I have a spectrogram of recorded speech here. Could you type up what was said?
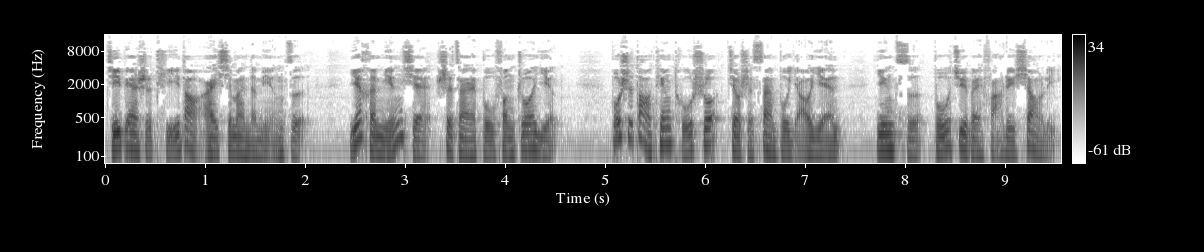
即便是提到埃希曼的名字，也很明显是在捕风捉影，不是道听途说，就是散布谣言。因此，不具备法律效力。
